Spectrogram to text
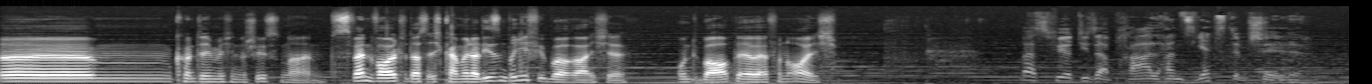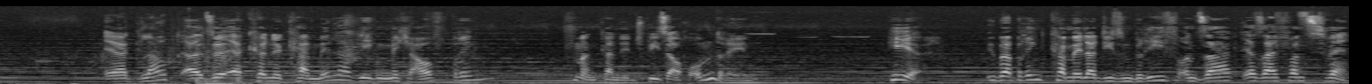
Ähm, könnte ich mich in schießen? Nein. Sven wollte, dass ich Camilla diesen Brief überreiche. Und überhaupt, er wäre von euch. Was führt dieser Prahlhans jetzt im Schilde? Er glaubt also, er könne Camilla gegen mich aufbringen? Man kann den Spieß auch umdrehen. Hier, überbringt Camilla diesen Brief und sagt, er sei von Sven.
